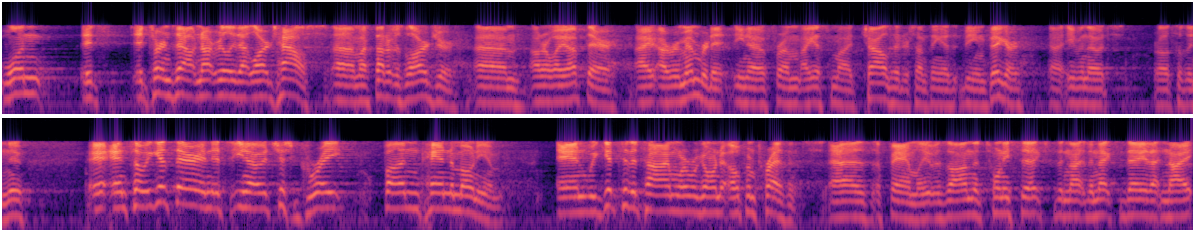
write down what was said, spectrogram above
one. It's it turns out not really that large house. Um, I thought it was larger um, on our way up there. I, I remembered it, you know, from I guess my childhood or something as it being bigger, uh, even though it's relatively new. And, and so we get there, and it's you know it's just great fun pandemonium. And we get to the time where we're going to open presents as a family. It was on the 26th, the night, the next day, that night,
